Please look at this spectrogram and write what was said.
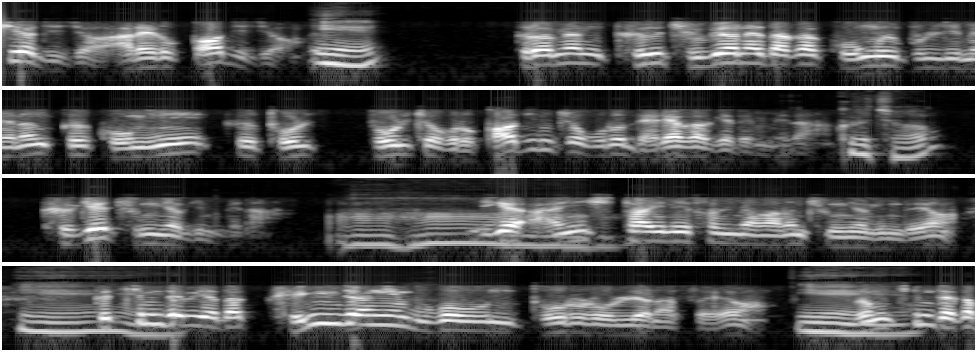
휘어지죠. 아래로 꺼지죠. 예. 그러면 그 주변에다가 공을 굴리면은 그 공이 그 돌, 돌 쪽으로 꺼진 쪽으로 내려가게 됩니다. 그렇죠. 그게 중력입니다. 아하. 이게 아인슈타인이 설명하는 중력인데요. 예. 그 침대 위에다 굉장히 무거운 돌을 올려놨어요. 예. 그럼 침대가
